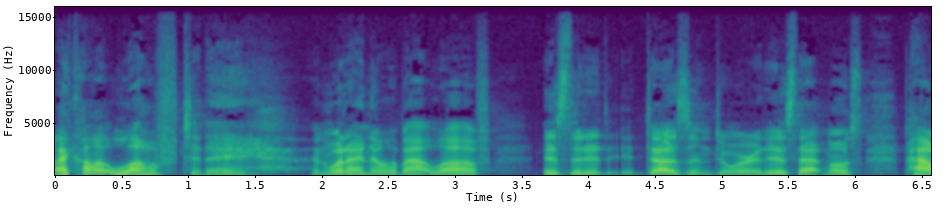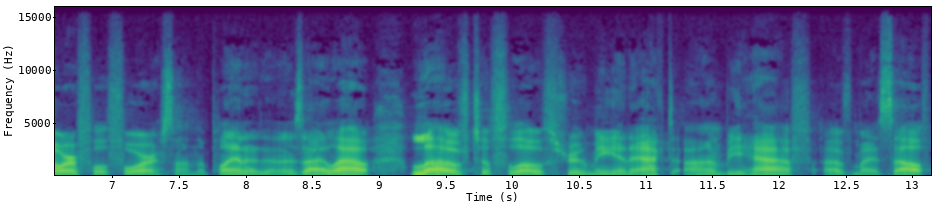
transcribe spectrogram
I call it love today. And what I know about love is that it, it, does endure. It is that most powerful force on the planet. And as I allow love to flow through me and act on behalf of myself,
